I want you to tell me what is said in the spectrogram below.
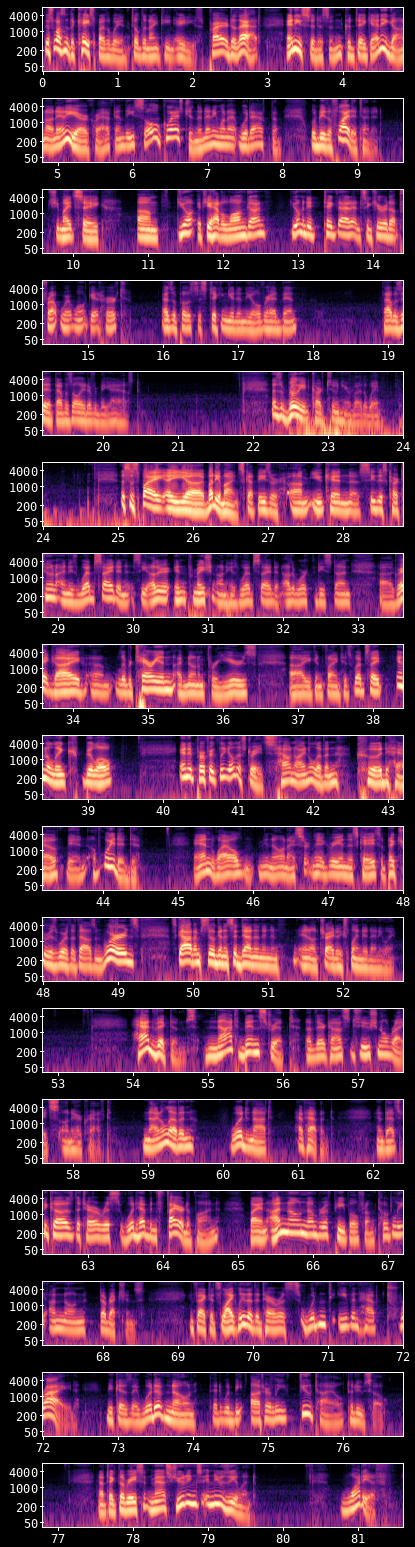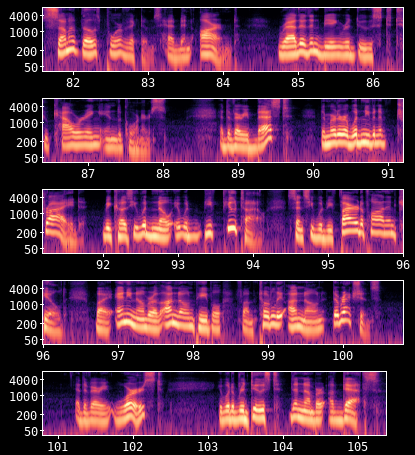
This wasn't the case, by the way, until the 1980s. Prior to that, any citizen could take any gun on any aircraft, and the sole question that anyone would ask them would be the flight attendant. She might say, um, "Do you, if you had a long gun, do you want me to take that and secure it up front where it won't get hurt, as opposed to sticking it in the overhead bin?" That was it. That was all he'd ever be asked. There's a brilliant cartoon here, by the way. This is by a uh, buddy of mine, Scott Bieser. Um, you can uh, see this cartoon on his website and see other information on his website and other work that he's done. Uh, great guy, um, libertarian. I've known him for years. Uh, you can find his website in a link below. And it perfectly illustrates how 9 11 could have been avoided. And while, you know, and I certainly agree in this case, a picture is worth a thousand words, Scott, I'm still going to sit down and, and, you know, try to explain it anyway. Had victims not been stripped of their constitutional rights on aircraft, 9 11 would not have happened. And that's because the terrorists would have been fired upon by an unknown number of people from totally unknown directions. In fact, it's likely that the terrorists wouldn't even have tried because they would have known that it would be utterly futile to do so. Now, take the recent mass shootings in New Zealand. What if some of those poor victims had been armed rather than being reduced to cowering in the corners. At the very best, the murderer wouldn't even have tried because he would know it would be futile, since he would be fired upon and killed by any number of unknown people from totally unknown directions. At the very worst, it would have reduced the number of deaths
